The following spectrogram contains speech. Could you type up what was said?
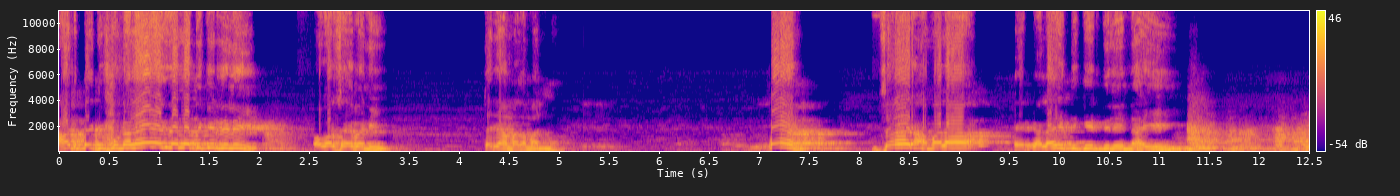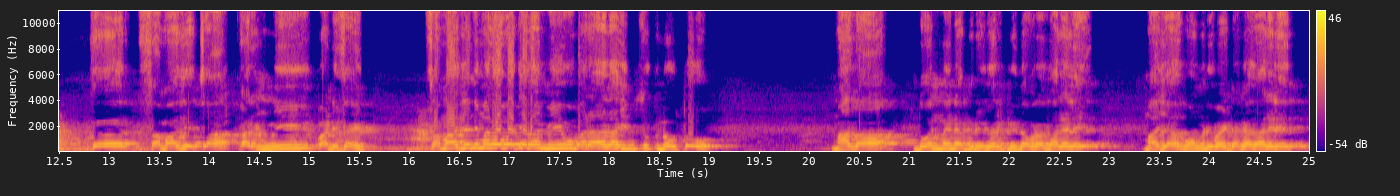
आठपैकी कुणालाही एक जणांना तिकीट दिली पवार साहेबांनी. तरी आम्हाला मान्य. पण जर आम्हाला एकालाही तिकीट दिली नाही तर समाजाच्या कारण मी पाणीसाहेब समाजाने मला उभा केला मी उभा राहायला इच्छुक नव्हतो. माझा दोन महिन्यापूर्वी घरटी दौरा झालेला आहे. माझ्या घोंगडी बैठका झालेल्या आहेत.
